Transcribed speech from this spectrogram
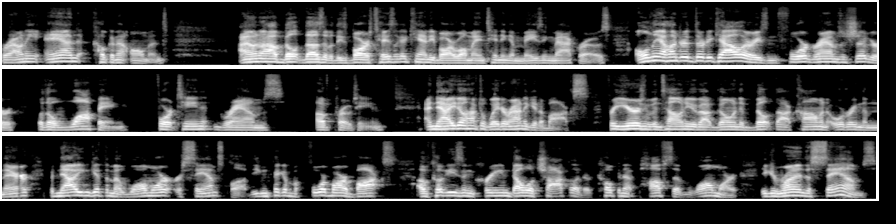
brownie, and coconut almond. I don't know how Built does it, but these bars taste like a candy bar while maintaining amazing macros. Only 130 calories and four grams of sugar with a whopping 14 grams of protein. And now you don't have to wait around to get a box. For years, we've been telling you about going to built.com and ordering them there, but now you can get them at Walmart or Sam's Club. You can pick up a four bar box of cookies and cream, double chocolate, or coconut puffs at Walmart. You can run into Sam's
